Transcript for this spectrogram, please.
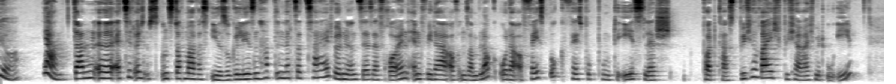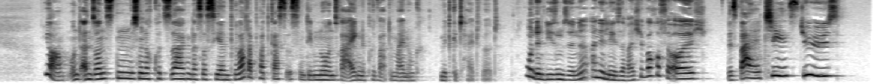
Ja. Ja, dann äh, erzählt euch uns, uns doch mal, was ihr so gelesen habt in letzter Zeit. Würden wir uns sehr, sehr freuen. Entweder auf unserem Blog oder auf Facebook, facebook.de slash podcast Bücherreich, Bücherreich mit UE. Ja, und ansonsten müssen wir noch kurz sagen, dass das hier ein privater Podcast ist, in dem nur unsere eigene private Meinung mitgeteilt wird. Und in diesem Sinne eine lesereiche Woche für euch. Bis bald. Tschüss. Tschüss.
